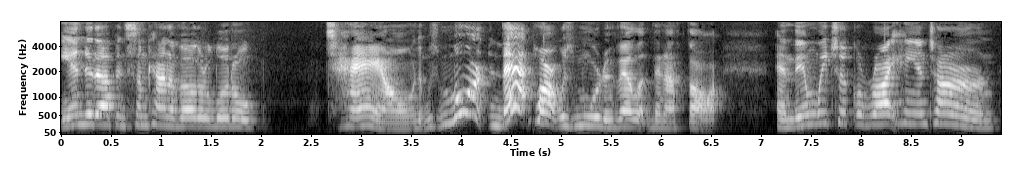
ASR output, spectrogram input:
ended up in some kind of other little town that was more that part was more developed than I thought. And then we took a right hand turn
